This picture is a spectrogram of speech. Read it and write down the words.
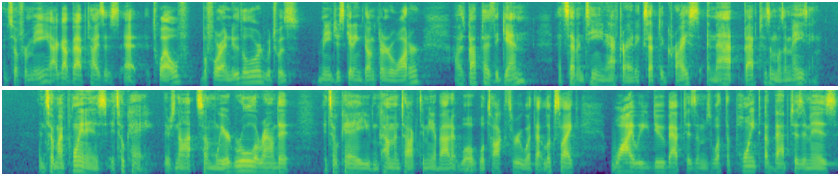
And so for me, I got baptized at 12 before I knew the Lord, which was me just getting dunked underwater. I was baptized again at 17 after I had accepted Christ, and that baptism was amazing. And so my point is, it's okay. There's not some weird rule around it. It's okay. You can come and talk to me about it. We'll, we'll talk through what that looks like, why we do baptisms, what the point of baptism is,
